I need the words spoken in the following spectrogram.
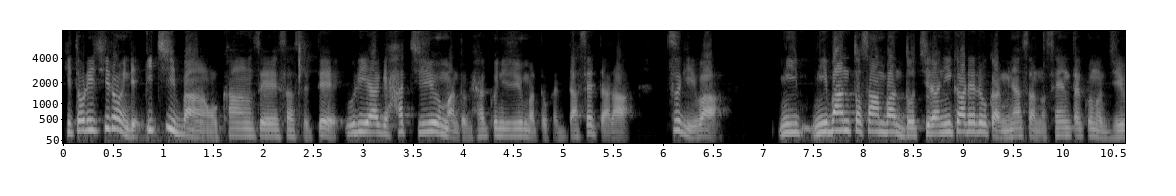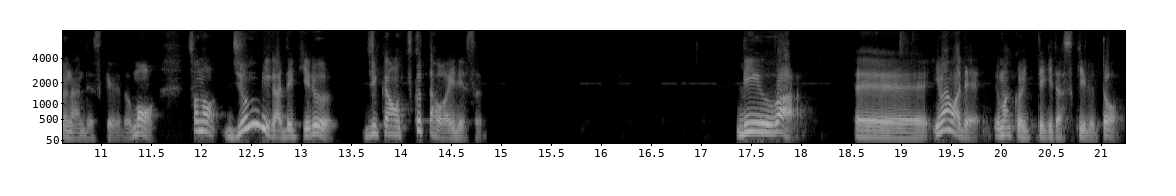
一人治療院で1番を完成させて、売り上げ80万とか120万とか出せたら、次は 2, 2番と3番どちらに行かれるか皆さんの選択の自由なんですけれども、その準備ができる時間を作った方がいいです。理由は、えー、今までうまくいってきたスキルと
